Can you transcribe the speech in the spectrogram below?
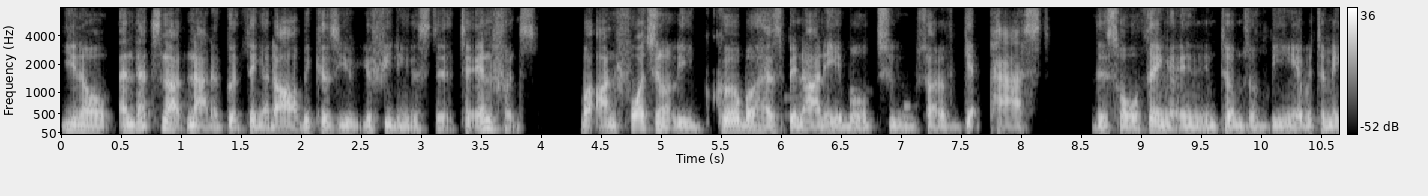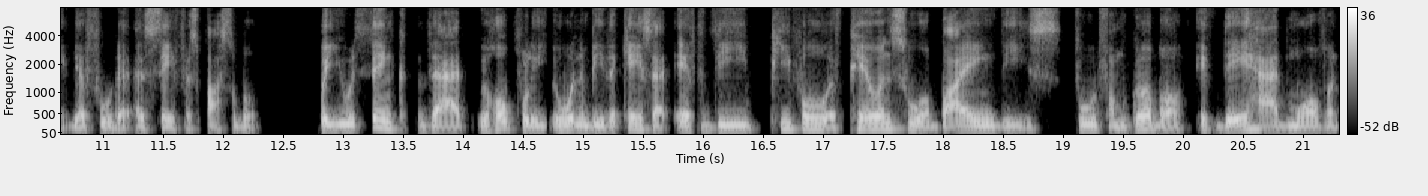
you know, and that's not not a good thing at all because you, you're feeding this to, to infants. But unfortunately, Gerber has been unable to sort of get past this whole thing in, in terms of being able to make their food as safe as possible. But you would think that hopefully it wouldn't be the case that if the people, if parents who are buying these food from Gerber, if they had more of an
